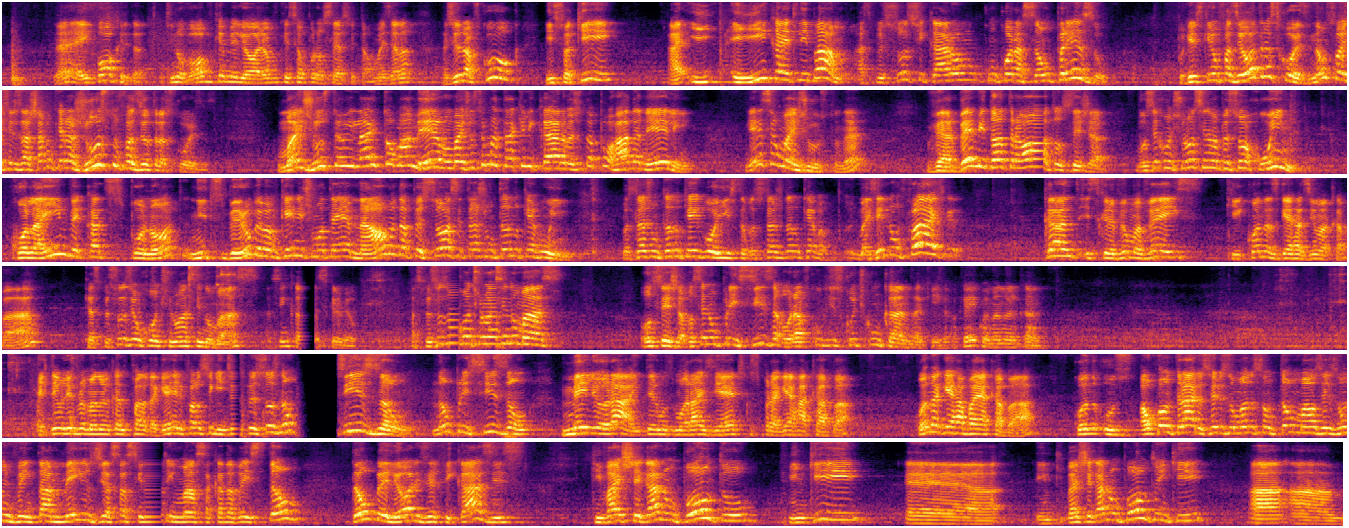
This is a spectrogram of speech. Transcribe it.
né? É hipócrita. De novo, óbvio que é melhor, óbvio que esse é o processo e tal, mas ela, mas Rav Kuk, isso aqui, e Eika et as pessoas ficaram com o coração preso, porque eles queriam fazer outras coisas. Não só isso, eles achavam que era justo fazer outras coisas. O mais justo é eu ir lá e tomar mesmo, o mais justo é matar aquele cara, o mais justo é porrada nele. Esse é o mais justo, né? Verbe midotraot, ou seja, você continua sendo uma pessoa ruim. Rolaim vekatsponot nitzberu bebamkei. Na alma da pessoa você está juntando o que é ruim. Você está juntando o que é egoísta. Você está juntando o que é. Mas ele não faz. Kant escreveu uma vez que quando as guerras iam acabar, que as pessoas iam continuar sendo más. Assim Kant escreveu. As pessoas vão continuar sendo más. Ou seja, você não precisa. O Rav Kuk discute com Kant aqui, ok? Com Emmanuel Kant. Ele tem um livro Emmanuel Kant que fala da guerra. Ele fala o seguinte: as pessoas não precisam, não precisam melhorar em termos morais e éticos para a guerra acabar. Quando a guerra vai acabar, quando os, ao contrário, os seres humanos são tão maus, eles vão inventar meios de assassinato em massa cada vez tão, tão melhores e eficazes que vai chegar num ponto em que, é, em que vai chegar num ponto em que a, a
